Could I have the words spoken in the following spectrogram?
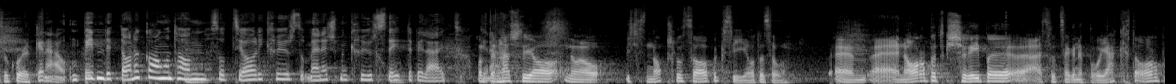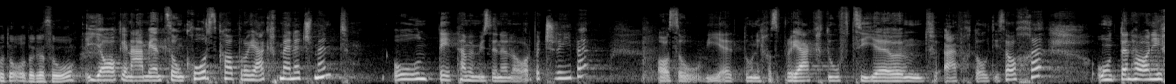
So gut. Genau. Und bin dann dort angegangen und habe mhm. soziale Kurse und Managementkurse dort beleidigt. Und genau. dann hast du ja noch, ist es ein Abschlussarbeit gewesen, oder so? Ähm, eine Arbeit geschrieben, äh, sozusagen eine Projektarbeit oder so? Ja, genau. Wir hatten so einen Kurs gehabt, Projektmanagement. Und dort haben wir eine Arbeit schreiben also, wie tue ich ein Projekt aufziehen und einfach all die Sachen. Und dann habe ich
